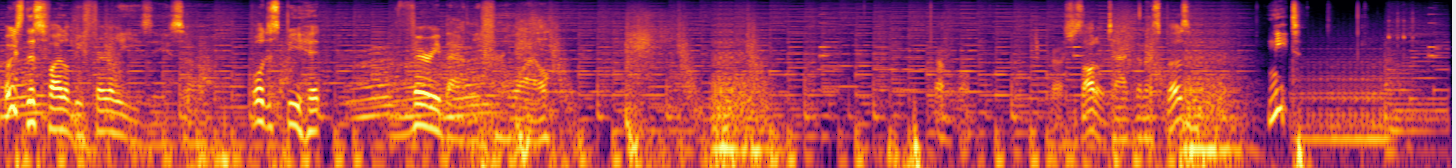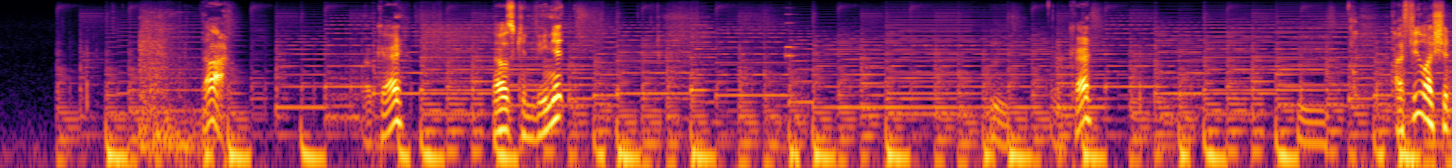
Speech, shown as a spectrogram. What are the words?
At least this fight will be fairly easy, so we'll just be hit very badly for a while. Oh, well. It's just auto attack then, I suppose. Neat. Ah. Okay. That was convenient. Hmm. Okay. I feel I should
